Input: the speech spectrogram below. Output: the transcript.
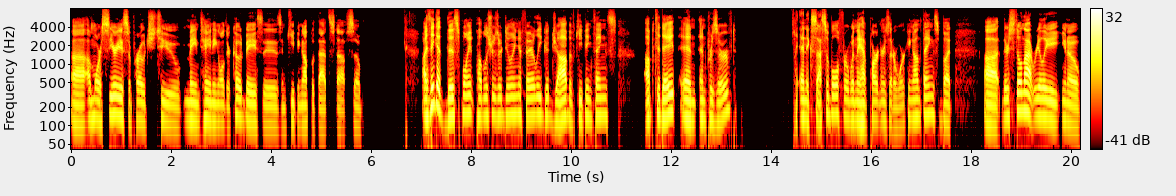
uh, a more serious approach to maintaining older code bases and keeping up with that stuff. So I think at this point, publishers are doing a fairly good job of keeping things up to date and, and preserved and accessible for when they have partners that are working on things, but uh, they're still not really, you know,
